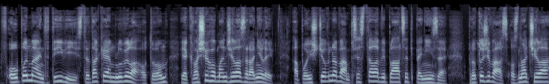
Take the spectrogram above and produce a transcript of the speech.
V Open Mind TV jste také mluvila o tom, jak vašeho manžela zranili a pojišťovna vám přestala vyplácet peníze, protože vás označila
